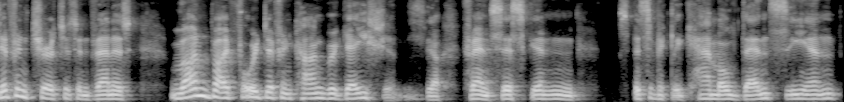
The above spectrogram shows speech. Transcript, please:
different churches in Venice run by four different congregations, you know, Franciscan, specifically Camaldensian.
